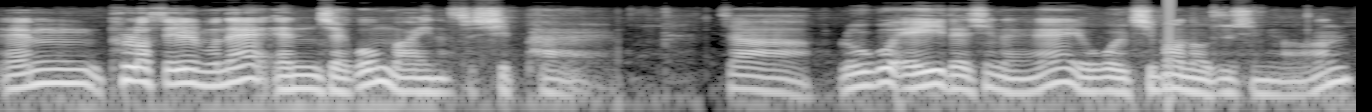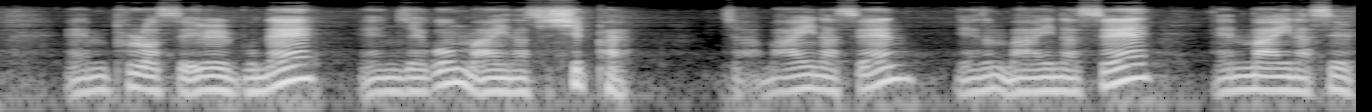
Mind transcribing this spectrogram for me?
n 플러스 1분의 n제곱 마이너스 18. 자, 로그 a 대신에 요걸 집어넣어 주시면 n 플러스 1분의 n제곱 마이너스 18. 자, 마이너스 n, 얘는 마이너스의 n 마이너스 1.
